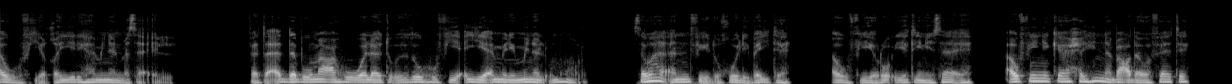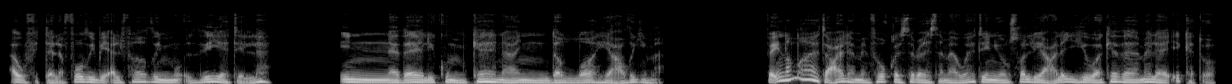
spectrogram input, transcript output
أو في غيرها من المسائل. فتأدبوا معه ولا تؤذوه في أي أمر من الأمور سواء في دخول بيته أو في رؤية نسائه أو في نكاحهن بعد وفاته أو في التلفظ بألفاظ مؤذية له. إن ذلكم كان عند الله عظيما. فإن الله تعالى من فوق سبع سماوات يصلي عليه وكذا ملائكته.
